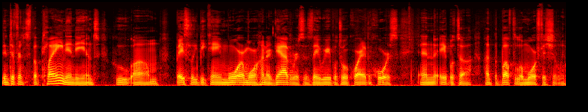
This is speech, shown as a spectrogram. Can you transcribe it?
in difference to the plain Indians, who um, basically became more and more hunter gatherers as they were able to acquire the horse and able to hunt the buffalo more efficiently.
